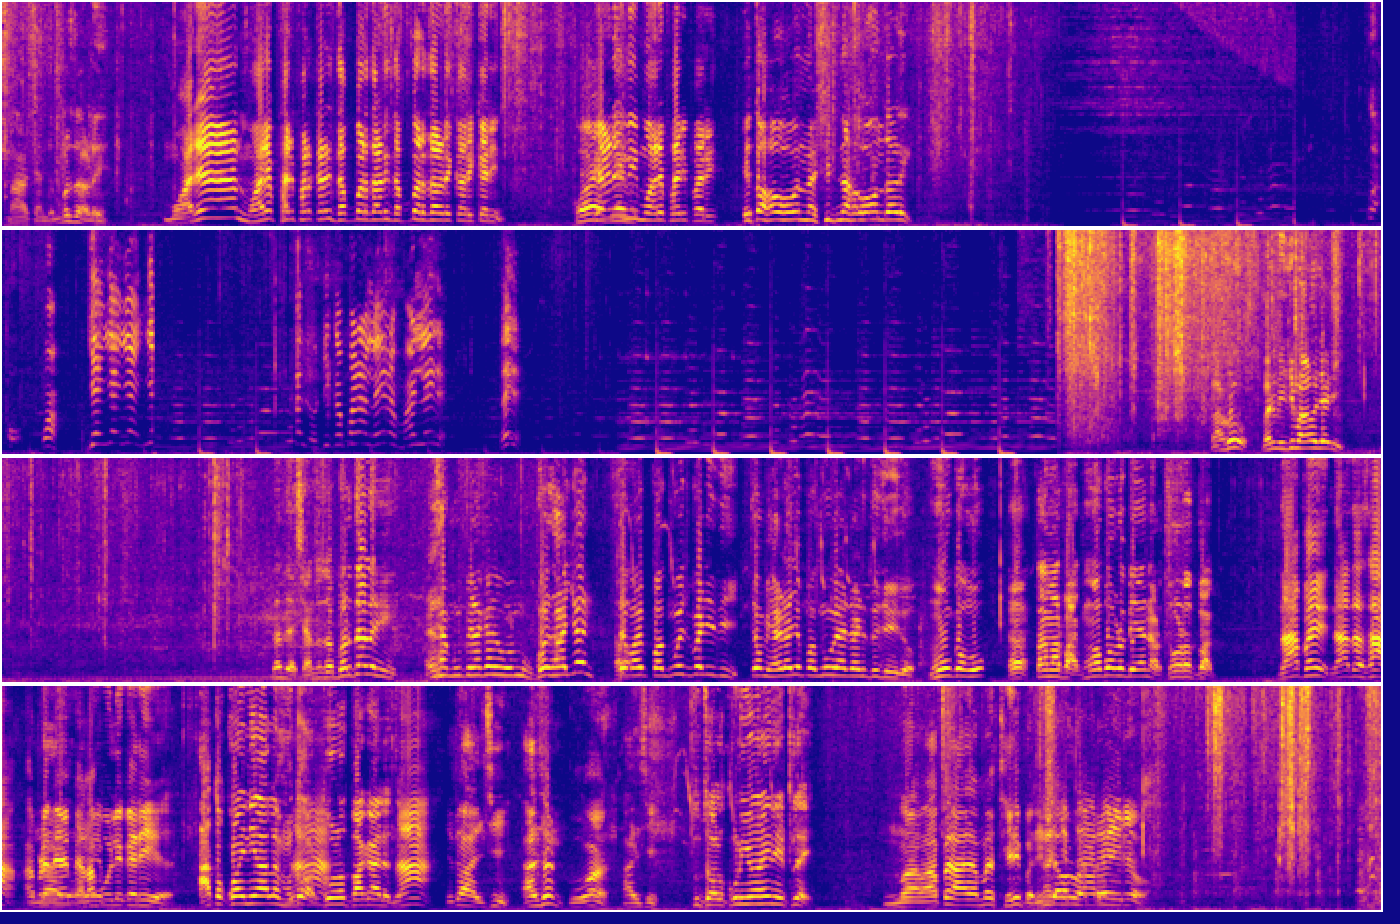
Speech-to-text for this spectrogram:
માર ત્યાં જબર દડે મોરે મોરે ફરી ફરી કરી ધબ્બર દાડી ધબ્બર દાડી કરી કરીને. કોઈ વેણી લી મોરે ફરી ફરી. એ તો હવ હવ નસીબ ના હવ દળી વાહ, વાહ. યે, યે, યે, યે. આ લોટી કપાડા લઈ માર લઈ રે કાકુ મને બીજી માળો જડી ના દશાન તો જબર લઈ એટલે હું પેલા કઈ ઊભો થાય ને તો મારી પગમાં જ પડી હતી. તો મેળા છે પગમાં વેટાડી તું જઈ તો હું કહું હા. તમારા ભાગમાં આપો આપણે બેન અડધો અડધ ભાગ. ના ભાઈ ના દશા. આપણે બે પહેલા અમે- બોલી કરી આ તો કોઈ નહીં હાલે હું તો અડધો અડધ ભાગ આલ્યો છે. ના. એ તો હાલશી હાલશે ને? હાલશી તું જળકુણી હોય ને એટલે. આપણે અમે થેલી ભરી રહ્યો.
